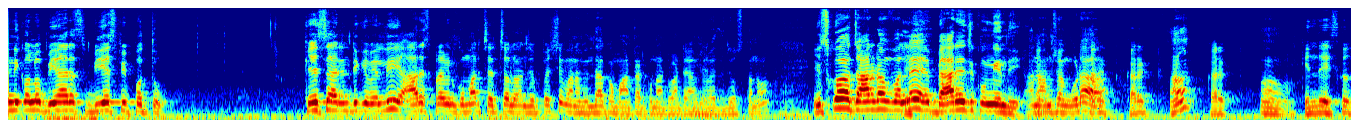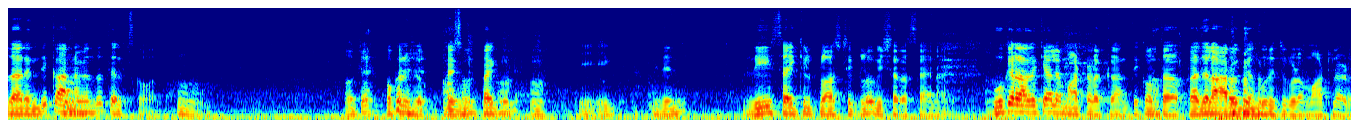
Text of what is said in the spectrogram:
ఎన్నికల్లో బీఆర్ఎస్ బీఎస్పీ పొత్తు. కేసీఆర్ ఇంటికి వెళ్ళి ఆర్ఎస్ ప్రవీణ్ కుమార్ చర్చలు అని చెప్పేసి మనం ఇందాక మాట్లాడుకున్నటువంటి అంశం అయితే చూస్తున్నాం. ఇసుక జారడం వల్లే బ్యారేజ్ కుంగింది అన్న అంశం కూడా కరెక్ట్? కరెక్ట్ కింద ఇసుక జారింది కారణం ఏందో తెలుసుకోవాలి. ఓకే. ఒక నిమిషం. పైకి ఇదేంటి రీసైకిల్ ప్లాస్టిక్లో విష రసాయనాలు ఊకే రాజకీయాలే మాట్లాడక క్రాంతి. కొంత ప్రజల ఆరోగ్యం గురించి కూడా మాట్లాడు.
